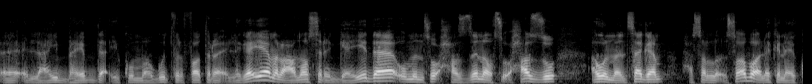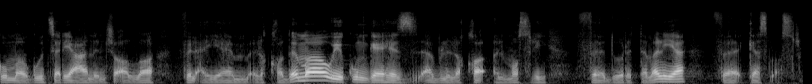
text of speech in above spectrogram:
اللعيب هيبدأ يكون موجود في الفترة اللي جاية من العناصر الجيدة ومن سوء حظنا وسوء حظه أول ما انسجم حصل له إصابة ولكن هيكون موجود سريعا إن شاء الله في الأيام القادمة ويكون جاهز قبل لقاء المصري في دور الثمانيه في كأس مصر.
